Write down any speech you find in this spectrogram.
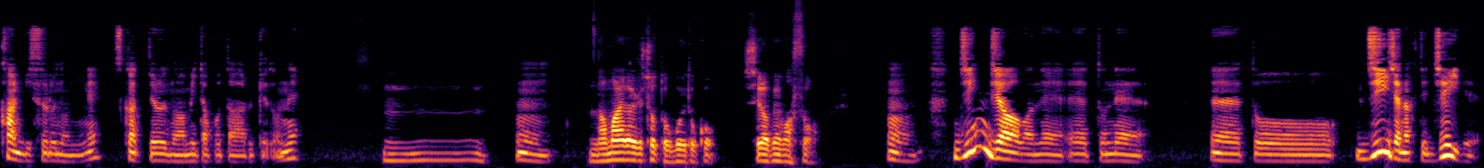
管理するのにね、使ってるのは見たことあるけどね。うーん。うん。名前だけちょっと覚えとこう。調べますわ。うん。ジンジャーはね、えーっ、とね、えーっ、と、G じゃなくて J で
